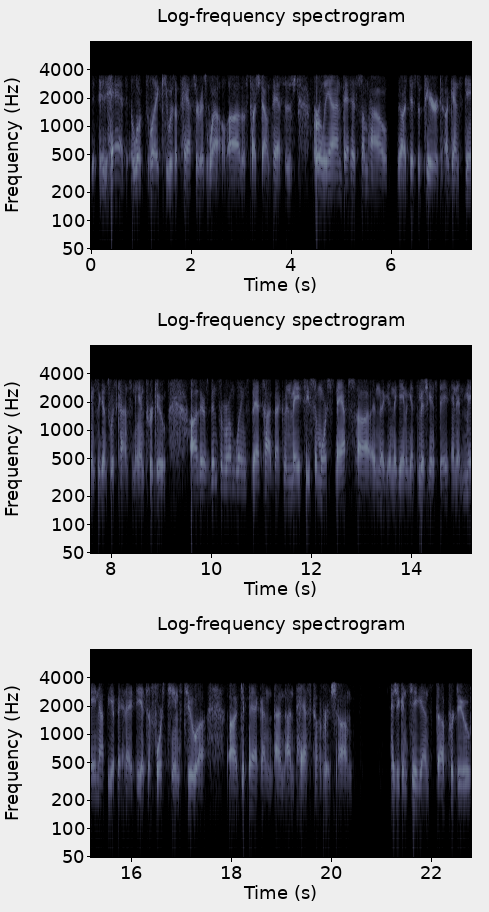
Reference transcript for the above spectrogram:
it had looked like he was a passer as well. Uh, those touchdown passes early on that has somehow uh, disappeared against games against Wisconsin and Purdue. Uh, there's been some rumblings that Todd Boeckman may see some more snaps uh, in the in the game against Michigan State, and it may not be a bad idea to force teams to uh, uh, get back on, on on pass coverage. Um, as you can see against uh, Purdue,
